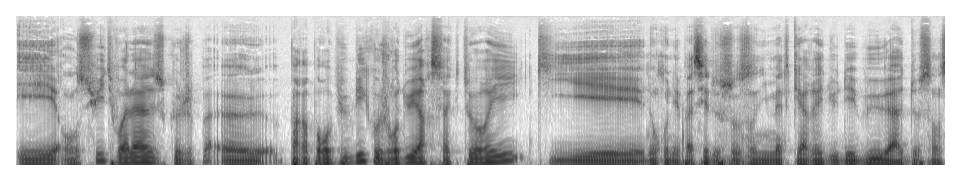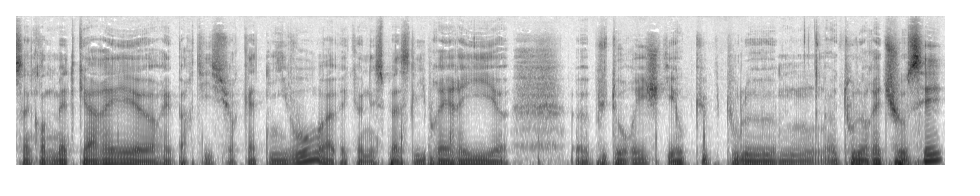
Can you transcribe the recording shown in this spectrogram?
et ensuite, voilà, ce que je, euh, par rapport au public, aujourd'hui Ars Factory, qui est, donc on est passé de 70 mètres carrés du début à 250 mètres carrés répartis sur quatre niveaux, avec un espace librairie plutôt riche qui occupe tout le, tout le rez-de-chaussée.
